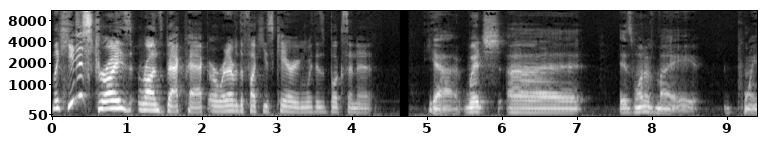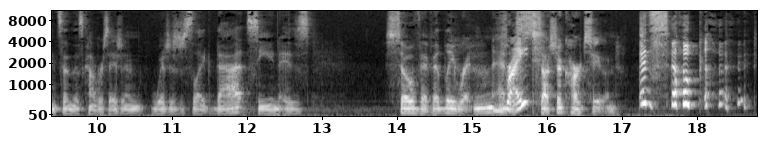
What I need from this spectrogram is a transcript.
Like he destroys Ron's backpack or whatever the fuck he's carrying with his books in it. Yeah, which uh, is one of my points in this conversation, which is just like that scene is so vividly written and Right? such a cartoon. It's so good.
